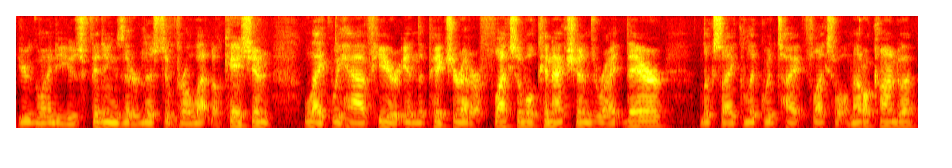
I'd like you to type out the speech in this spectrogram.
You're going to use fittings that are listed for a wet location, like we have here in the picture at our flexible connections right there. Looks like liquidtight flexible metal conduit.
